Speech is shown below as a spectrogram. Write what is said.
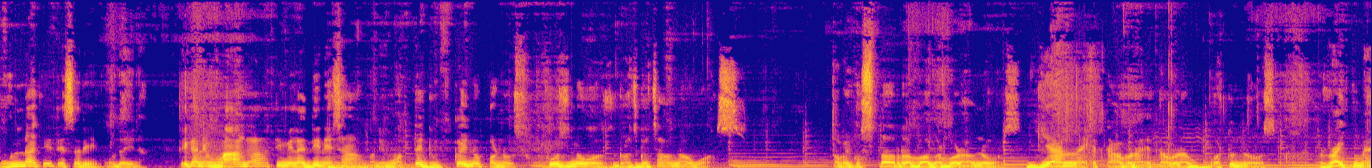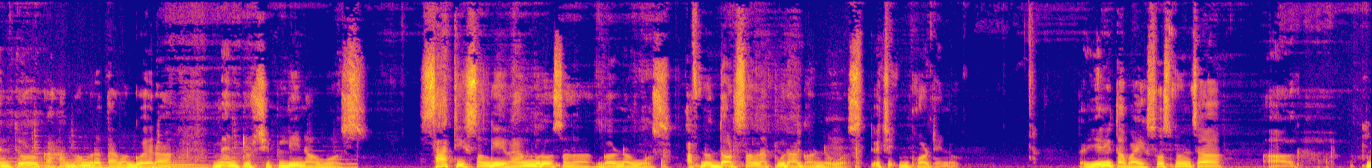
हुन्न कि त्यसरी हुँदैन। त्यही कारण मागा तिमीलाई दिनेछ भने मात्रै ढुक्कै नपर्नुहोस् खोज्नुहोस् घचघचाउ नहोस् तपाईँको स्तर र बग बढाउनुहोस् ज्ञानलाई यताबाट यताबाट बटुल्नुहोस्। राइट मेन्टोर कहाँ नम्रतामा गएर मेन्टरसिप लिनुहोस् साथीसँगै राम्रोसँग गर्नुहोस् आफ्नो दर्शनलाई पुरा गर्नुहोस् त्यो चाहिँ इम्पोर्टेन्ट हो। तर यदि तपाईँ सोच्नुहुन्छ कि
